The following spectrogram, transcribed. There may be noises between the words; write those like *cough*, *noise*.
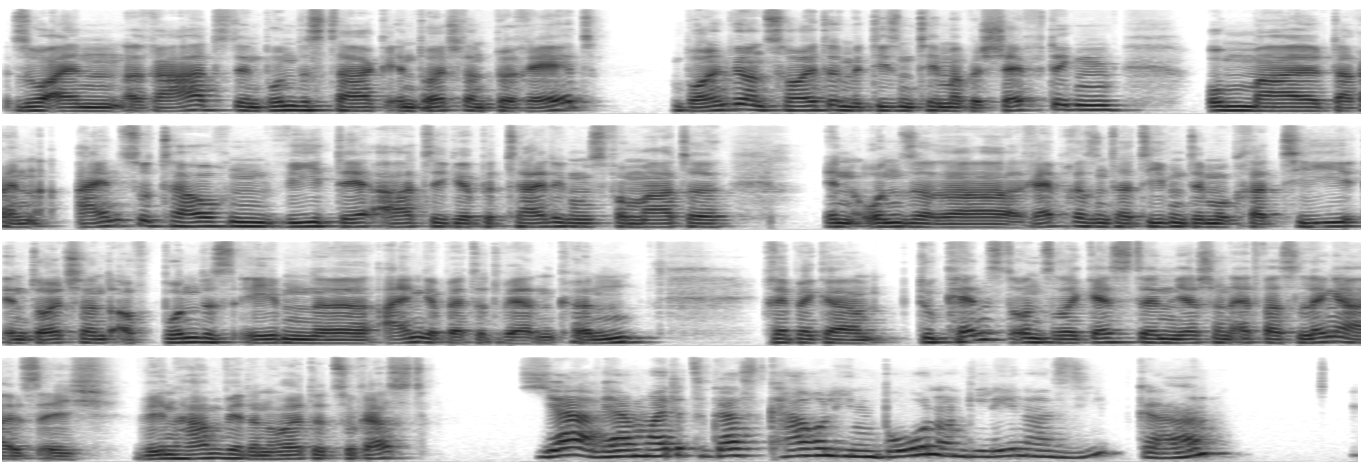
so ein Rat den Bundestag in Deutschland berät, wollen wir uns heute mit diesem Thema beschäftigen, um mal darin einzutauchen, wie derartige Beteiligungsformate in unserer repräsentativen Demokratie in Deutschland auf Bundesebene eingebettet werden können. Rebecca, du kennst unsere Gästin ja schon etwas länger als ich. Wen haben wir denn heute zu Gast? Ja, wir haben heute zu Gast Caroline Bohn und Lena Siebger.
